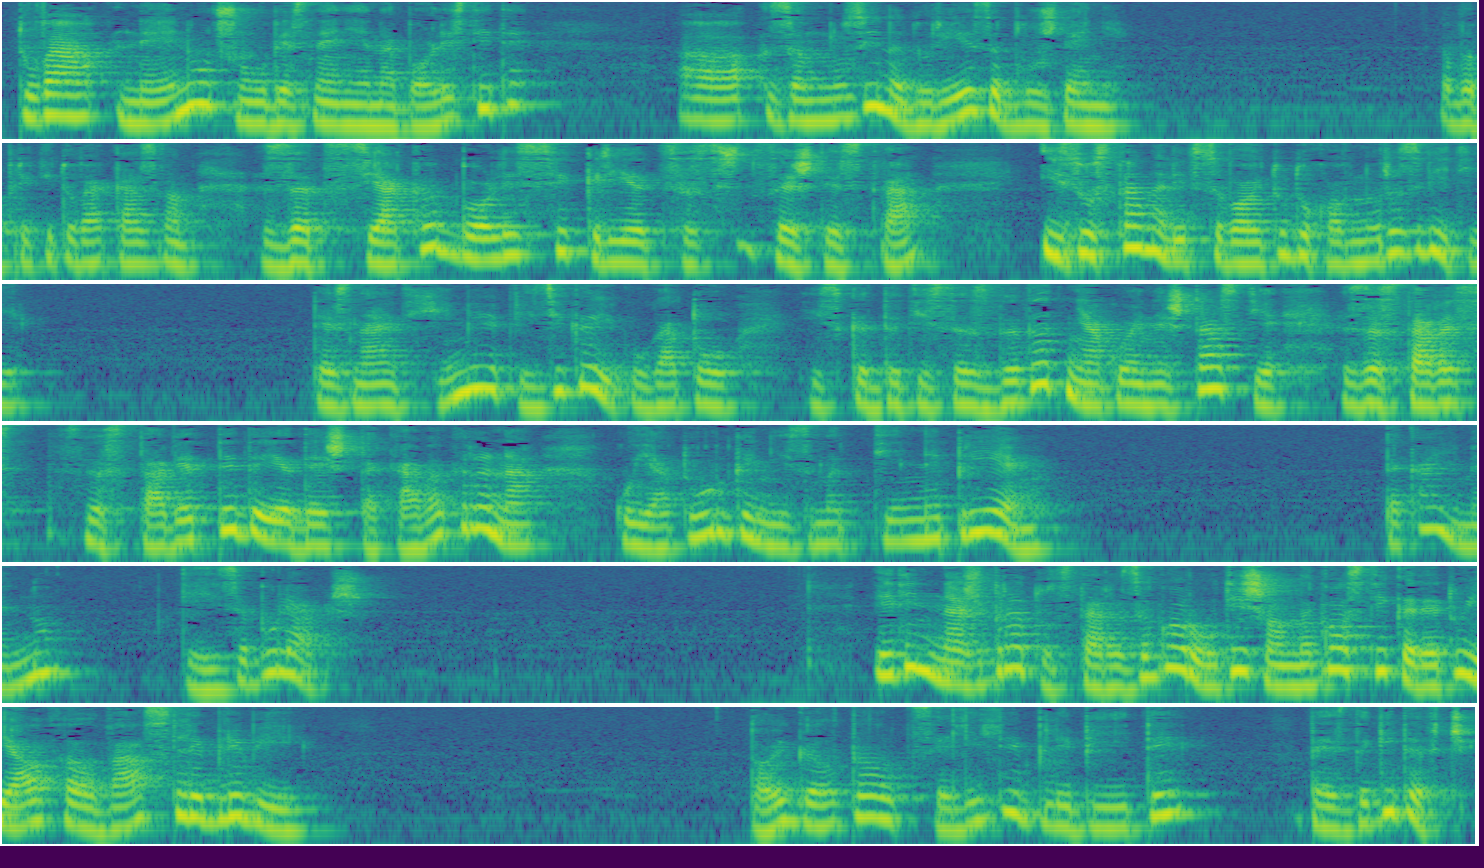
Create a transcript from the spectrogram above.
Това не е научно обяснение на болестите, а за мнозина дори е заблуждение. Въпреки това казвам, зад всяка болест се крият същества, изостанали в своето духовно развитие. Те знаят химия, физика и когато искат да ти създадат някое нещастие, заставят, заставят те да ядеш такава храна, която организмът ти не приема. Така именно ти и заболяваш. Един наш брат от Стара Загора отишъл на гости, където ял халва с леблеби. Той гълтал цели леблебиите, без да ги дъвче.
